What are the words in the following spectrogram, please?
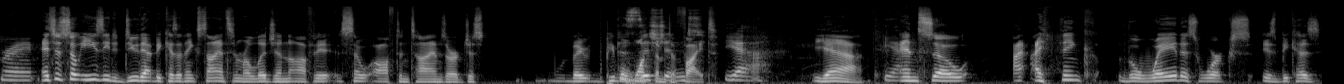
Right. It's just so easy to do that because I think science and religion often, so oftentimes are just they people want them to fight. Yeah. Yeah. Yeah. And so I, I think the way this works is because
